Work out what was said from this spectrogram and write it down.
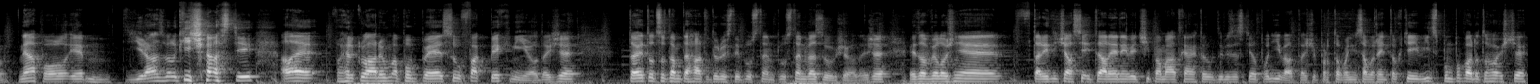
Uh, Neapol je Mhm. díra z velké části, ale Herkuláneum a Pompeje jsou fakt pěkný, jo, takže to je to, co tam tahá ty turisty plus ten, plus ten Vezuv, že jo? takže je to vyloženě v tady té části Itálie největší památka, na kterou ty by se chtěl podívat, takže proto oni samozřejmě to chtějí víc pumpovat do toho ještě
